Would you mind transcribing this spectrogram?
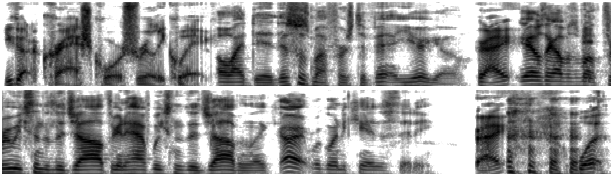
you got a crash course really quick Oh, I did. This was my first event a year ago. right Yeah, it was like I was about three weeks into the job, three and a half weeks into the job, and like, all right, we're going to Kansas City. right what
